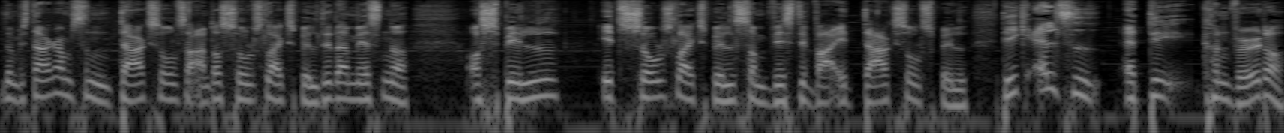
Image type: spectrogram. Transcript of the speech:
når vi snakker om sådan Dark Souls og andre Souls-like-spil, det der med sådan at, at spille et Souls-like-spil, som hvis det var et Dark Souls-spil. Det er ikke altid, at det converter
